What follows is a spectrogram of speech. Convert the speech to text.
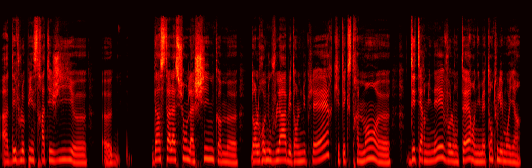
a, développé une stratégie euh, d'installation de la Chine comme dans le renouvelable et dans le nucléaire, qui est extrêmement déterminée, volontaire, en y mettant tous les moyens.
